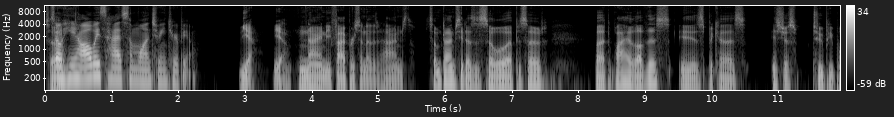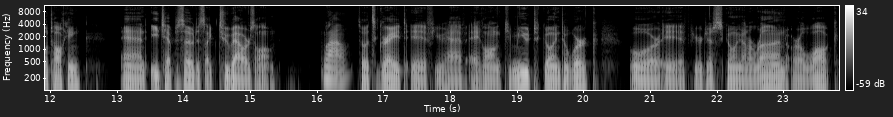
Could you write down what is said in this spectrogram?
So, So, he always has someone to interview. yeah, yeah, 95% of the times. Sometimes he does a solo episode. But why I love this is because it's just two people talking and each episode is like 2 hours long. Wow. So it's great if you have a long commute going to work or if you're just going on a run or a walk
